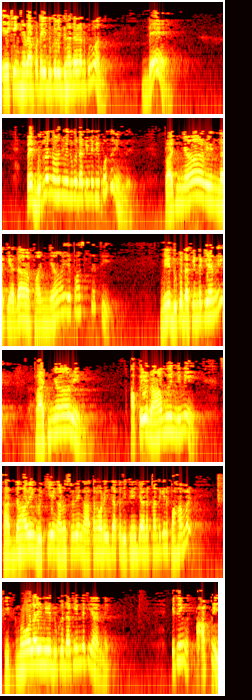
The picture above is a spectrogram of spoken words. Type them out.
ඒකෙන් හැර අපට මේ දුක විග්‍රහ කරගන්න පුළුවන්ද? බෑ. මේ බුදුරණවහන්සේ මේ දුක දකින්න අපි කොතනින්ද? ප්‍රඥාවෙන් දකියදා පඤ්ඤාය පස්සති. මේ දුක දකින්න කියන්නේ ප්‍රඥාවෙන්. අපේ රාමුවෙන් නෙමෙයි. සද්ධාවෙන්, රුචියෙන්, අනුශ්‍රවයෙන්, ආකාරවලින් දක්ක දිටිනිජාන කන්ද කියන පහම ඉක්මවලයි මේ දුක දකින්න කියන්නේ. ඉතින් අපි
